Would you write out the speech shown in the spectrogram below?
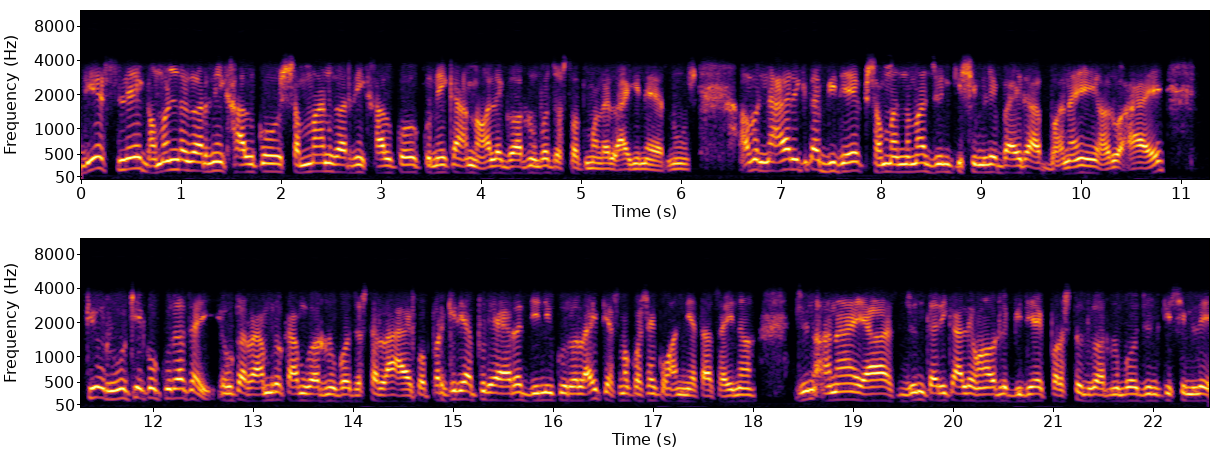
देशले घमण्ड गर्ने खालको सम्मान गर्ने खालको कुनै काम उहाँले गर्नुभयो जस्तो मलाई लागेन हेर्नुहोस्। अब नागरिकता विधेयक सम्बन्धमा जुन किसिमले बाहिर भनाइहरू आए त्यो रोकेको कुरा चाहिँ एउटा राम्रो काम गर्नुभयो जस्तो लागेको प्रक्रिया पुर्याएर दिने कुरोलाई त्यसमा कसैको अन्यता छैन। जुन अनायास जुन तरिकाले उहाँहरूले विधेयक प्रस्तुत गर्नुभयो जुन किसिमले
